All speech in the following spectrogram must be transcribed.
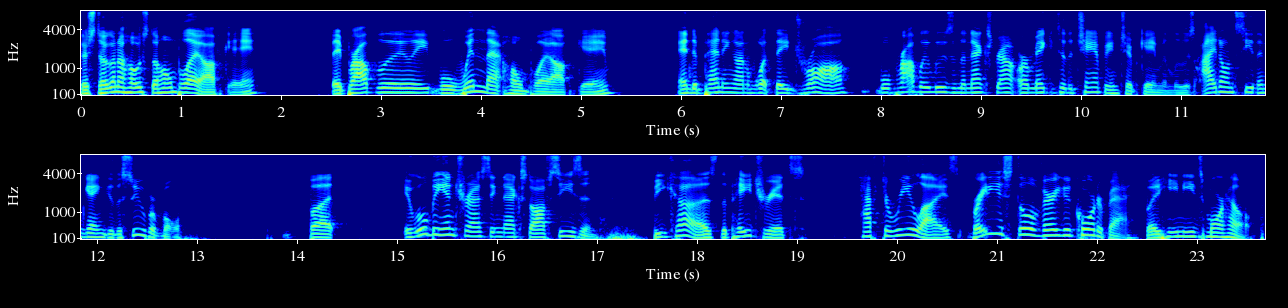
They're still going to host a home playoff game. They probably will win that home playoff game. And depending on what they draw, will probably lose in the next round or make it to the championship game and lose. I don't see them getting to the Super Bowl. But it will be interesting next off season because the Patriots have to realize Brady is still a very good quarterback, but he needs more help.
